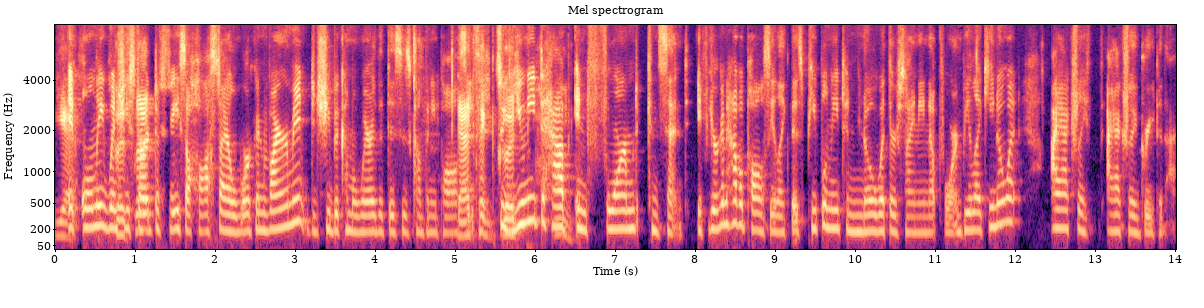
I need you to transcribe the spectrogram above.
Yes. And only when So she started not- to face a hostile work environment did she become aware that this is company policy. That's a So you need to have point. informed consent. If you're going to have a policy like this, people need to know what they're signing up for and be like, "You know what? I actually I actually agree to that."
